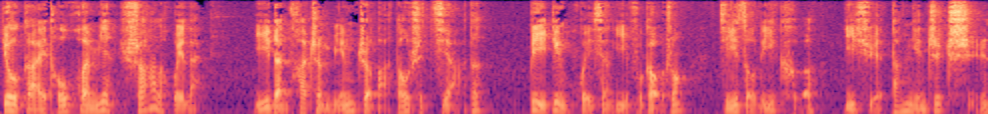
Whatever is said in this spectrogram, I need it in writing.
又改头换面杀了回来。一旦他证明这把刀是假的，必定会向义父告状，挤走李可，以雪当年之耻。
